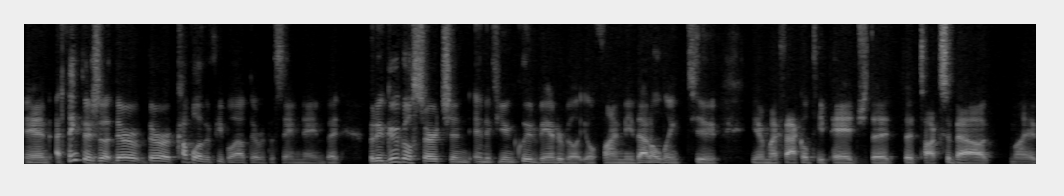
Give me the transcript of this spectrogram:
And I think there's a, there there are a couple other people out there with the same name, but but a Google search and, and if you include Vanderbilt, you'll find me. That'll link to you know my faculty page that that talks about my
